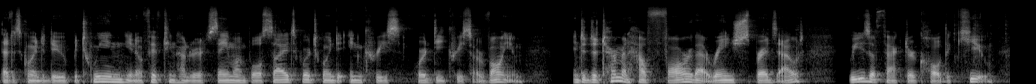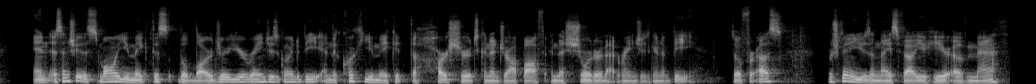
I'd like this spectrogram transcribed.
that it's going to do between, you know, 1500, same on both sides, where it's going to increase or decrease our volume. And to determine how far that range spreads out, we use a factor called the Q. And essentially, the smaller you make this, the larger your range is going to be, and the quicker you make it, the harsher it's going to drop off, and the shorter that range is going to be. So for us, we're just going to use a nice value here of math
